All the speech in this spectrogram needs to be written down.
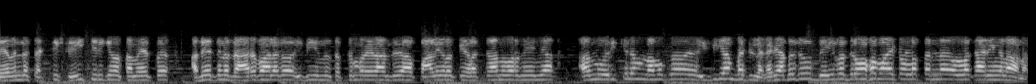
ദേവന്റെ ശക്തി ക്ഷയിച്ചിരിക്കുന്ന സമയത്ത് അദ്ദേഹത്തിന്റെ ധാരപാലക ഇത് ഇന്ന് സെപ്റ്റംബർ ഏഴാം തീയതി ആ പാളികളൊക്കെ ഇളക്കുക എന്ന് പറഞ്ഞു കഴിഞ്ഞാൽ അതൊന്നും ഒരിക്കലും നമുക്ക് ഇത് ചെയ്യാൻ പറ്റില്ല. കാര്യം അതൊരു ദൈവദ്രോഹമായിട്ടുള്ള തന്നെ ഉള്ള കാര്യങ്ങളാണ്.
